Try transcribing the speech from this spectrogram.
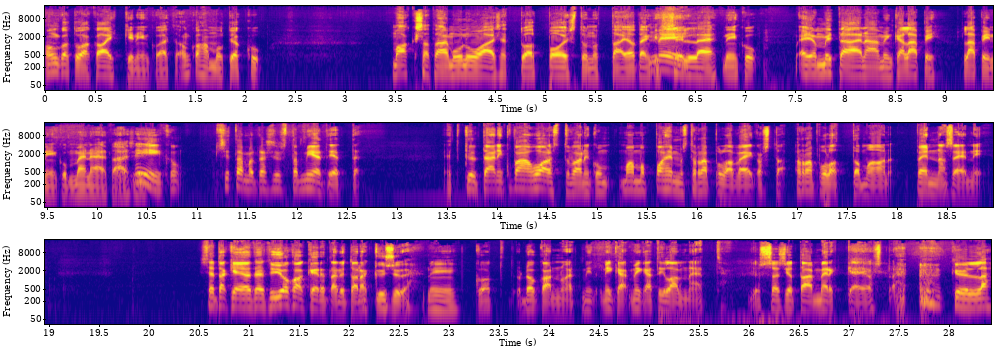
onko tuo kaikki, niinku, että onkohan mut joku maksa tai munuaiset tuolta poistunut tai jotenkin niin. silleen, että niinku, ei ole mitään enää, minkä läpi, läpi niinku menee. Tai siis. Niin, kun sitä mä tässä just mietin, että, että kyllä tämä niinku vähän huolestuttavaa niinku maailman pahimmasta rapulaveikosta rapulottomaan pennaseen, niin sen takia jo täytyy joka kerta nyt aina kysyä, niin. kun oot dokannut, että mikä, mikä tilanne, että jos saisi jotain merkkejä jostain. kyllä,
